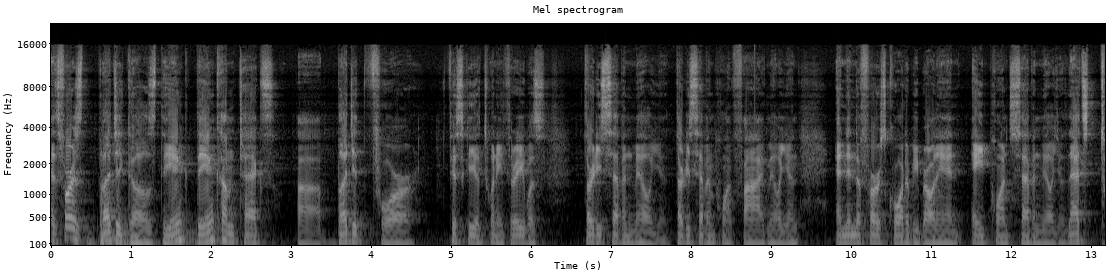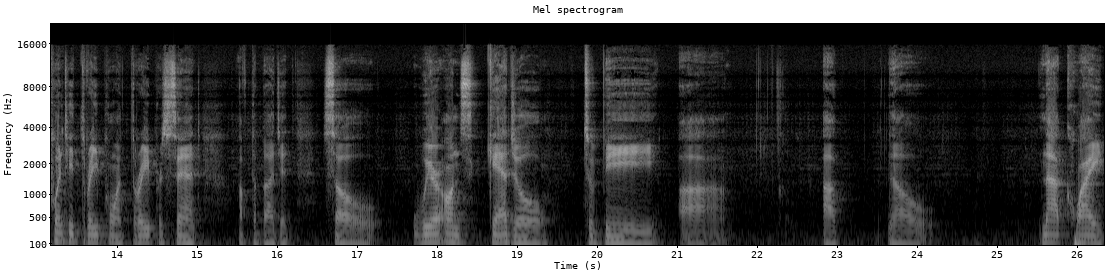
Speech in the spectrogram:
As far as budget goes, the, in- the income tax uh, budget for fiscal year '23 was 37 million, 37.5 million, And in the first quarter, we brought in 8.7 million. That's 23.3% of the budget. So we're on schedule to be, uh, uh, you know, not quite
